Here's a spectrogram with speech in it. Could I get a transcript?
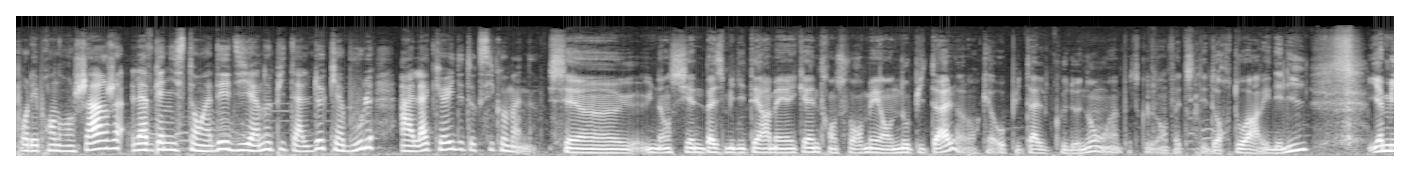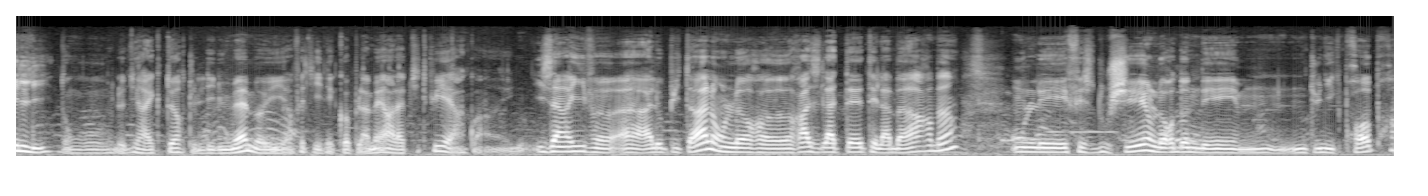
Pour les prendre en charge, l'Afghanistan a dédié un hôpital de Kaboul à l'accueil des toxicomanes. C'est un- une ancienne base militaire américaine transformée en hôpital, alors a hôpital que de nom, hein, parce que en fait c'est des dortoirs avec des lits. Il y a 1000 lits, donc le directeur te le dit lui-même, il- en fait il écope la mer à la petite cuillère. Quoi. Ils arrivent à, à l'hôpital, on leur euh, rase la tête et la barbe, on les fait se doucher, on leur donne des, une tunique propre,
